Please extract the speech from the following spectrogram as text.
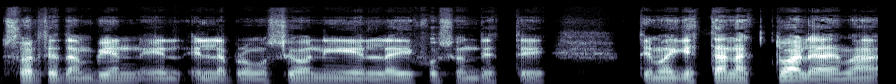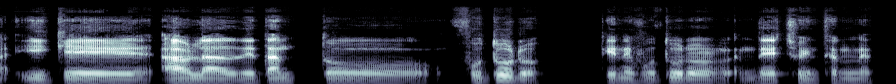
suerte también en, la promoción y en la difusión de este tema que es tan actual además y que habla de tanto futuro, tiene futuro, de hecho, Internet.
